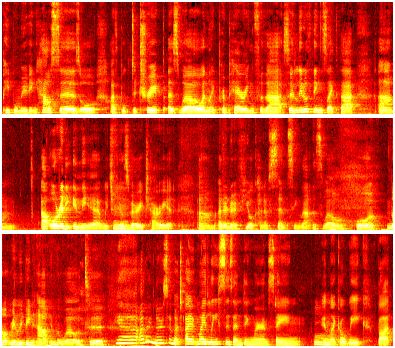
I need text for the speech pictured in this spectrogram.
people moving houses, or I've booked a trip as well, and like preparing for that. So, little things like that um, are already in the air, which feels very chariot. Um, I don't know if you're kind of sensing that as well, or not really been out in the world to. Yeah, I don't know so much. I my lease is ending where I'm staying in like a week, but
